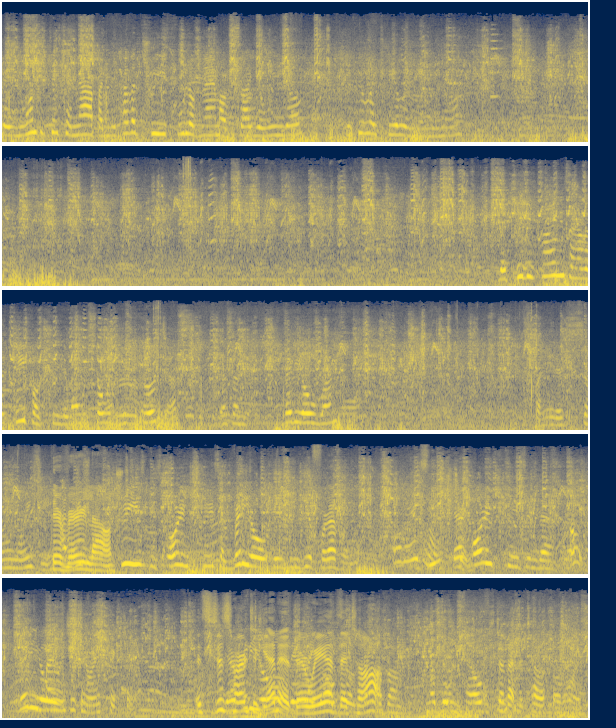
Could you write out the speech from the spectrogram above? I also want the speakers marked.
Speaker 1: Sunday, you want to take a nap and you have a tree full of them outside your window, you feel like feeling them, you know? The tree behind is another tripod tree, the one we saw with the fruit. That's a very old one.
Speaker 2: Funny, they're so noisy.
Speaker 3: They're
Speaker 1: And
Speaker 3: very loud.
Speaker 1: Trees, these orange trees are very old. They've been here forever.
Speaker 2: Oh, there's one.
Speaker 1: There are orange trees in there.
Speaker 2: Oh,
Speaker 1: Very
Speaker 2: finally
Speaker 1: old.
Speaker 2: take an orange picture.
Speaker 3: It's just
Speaker 1: They're
Speaker 3: hard to get it. They're
Speaker 1: like
Speaker 3: way at the top.
Speaker 1: kind of, um, Not very healthy.
Speaker 2: Still got the telephone on.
